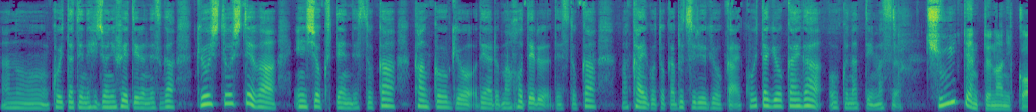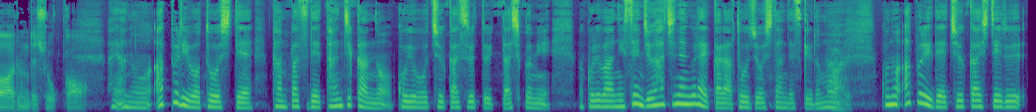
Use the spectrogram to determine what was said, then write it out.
あの、こういった点で非常に増えているんですが、業種としては飲食店ですとか、観光業である、まあ、ホテルですとか、まあ、介護とか物流業界、こういった業界が多くなっています。注意点って何かあるんでしょうか？はい、あの、アプリを通して単発で短時間の雇用を仲介するといった仕組み、これは2018年ぐらいから登場したんですけれども、はい、このアプリで仲介している、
